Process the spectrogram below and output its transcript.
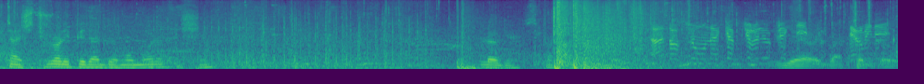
Putain, j'ai toujours les pédales devant moi là, fait chier. Log, c'est parti. Yeah, we got top log.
